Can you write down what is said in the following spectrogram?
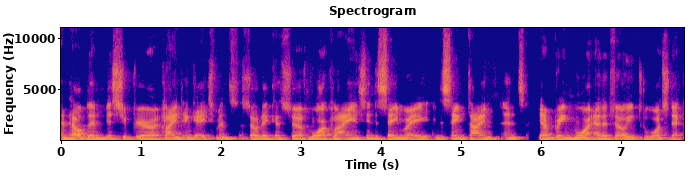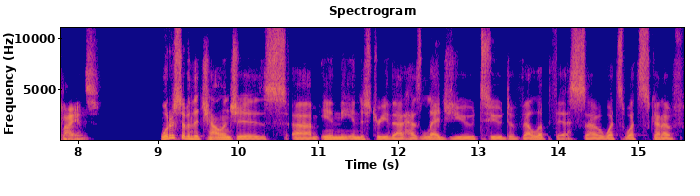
and help them with superior client engagement so they can serve more clients in the same way, in the same time, and yeah, bring more added value towards their clients. What are some of the challenges um, in the industry that has led you to develop this? What's what's kind of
